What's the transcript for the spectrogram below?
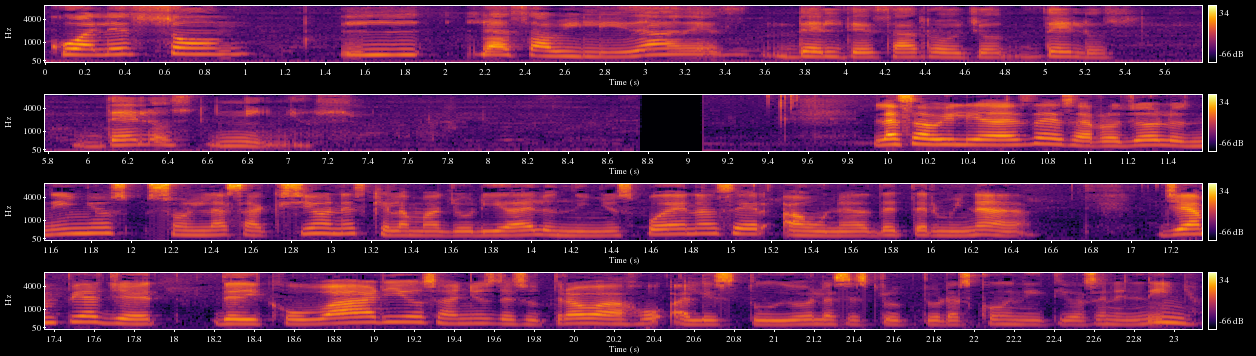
¿cuáles son las habilidades del desarrollo de los de los niños. Las habilidades de desarrollo de los niños son las acciones que la mayoría de los niños pueden hacer a una edad determinada. Jean Piaget dedicó varios años de su trabajo al estudio de las estructuras cognitivas en el niño.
